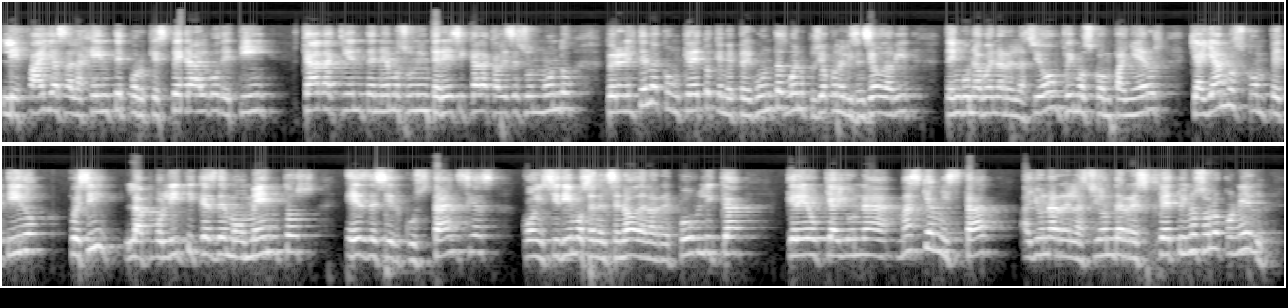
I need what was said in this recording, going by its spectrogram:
le fallas a la gente porque espera algo de ti. Cada quien tenemos un interés y cada cabeza es un mundo, pero en el tema concreto que me preguntas, bueno, pues yo con el licenciado David tengo una buena relación, fuimos compañeros, que hayamos competido, pues sí, la política es de momentos, es de circunstancias, coincidimos en el Senado de la República, creo que hay una, más que amistad, hay una relación de respeto y no solo con él,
